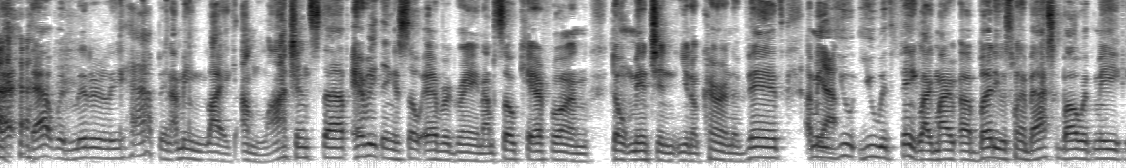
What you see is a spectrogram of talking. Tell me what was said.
That, that would literally happen. I mean, like I'm launching stuff. Everything is so evergreen. I'm so careful and don't mention you know current events. I mean, yeah. you you would think like my uh, buddy was playing basketball with me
